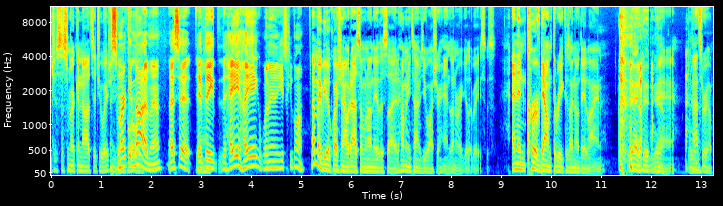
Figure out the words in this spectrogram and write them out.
Just a smirk and nod situation. going Smirk and forward. nod, man. That's it. If they hey hey, well then you just keep going. That may be the question I would ask someone on the other side. How many times do you wash your hands on a regular basis? And then curve down three because I know they lying. yeah, good. Yeah. Yeah. That's real.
